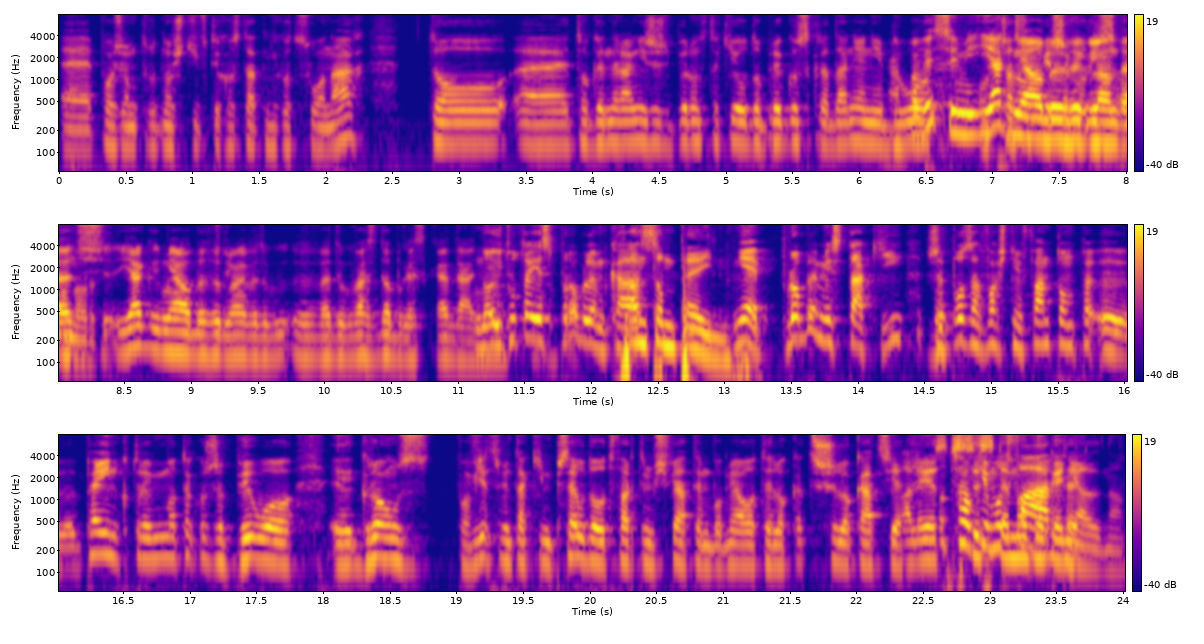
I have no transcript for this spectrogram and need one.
e, poziom trudności w tych ostatnich odsłonach, to, e, to generalnie rzecz biorąc takiego dobrego skradania nie A było. powiedzcie mi, od jak czasu miałoby wyglądać, Dishonored. jak miałoby wyglądać według, według was dobre skradanie? No i tutaj jest problem, Kaz. Phantom Pain. Nie, problem jest taki, że poza właśnie Phantom y, Pain, które mimo tego, że było y, grą z powiedzmy takim pseudo-otwartym światem, bo miało te loka- trzy lokacje, Ale jest no całkiem systemowo otwarte, genialna.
